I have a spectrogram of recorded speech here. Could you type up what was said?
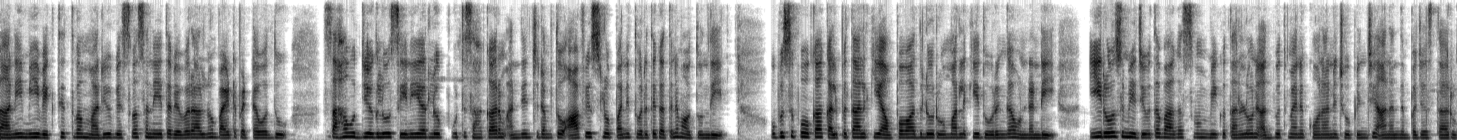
కానీ మీ వ్యక్తిత్వం మరియు విశ్వసనీయత వివరాలను బయటపెట్టవద్దు. సహ ఉద్యోగులు సీనియర్లు పూర్తి సహకారం అందించడంతో ఆఫీసులో పని త్వరితగతనం అవుతుంది ఉబుసుపోక కల్పితాలకి అపవాదులు రూమర్లకి దూరంగా ఉండండి. ఈ రోజు మీ జీవిత భాగస్వామి మీకు తనలోని అద్భుతమైన కోణాన్ని చూపించి ఆనందింపజేస్తారు.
